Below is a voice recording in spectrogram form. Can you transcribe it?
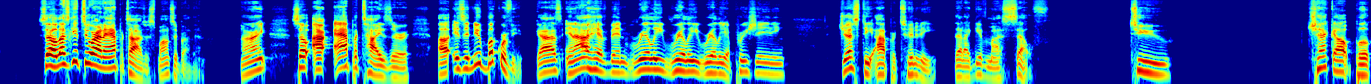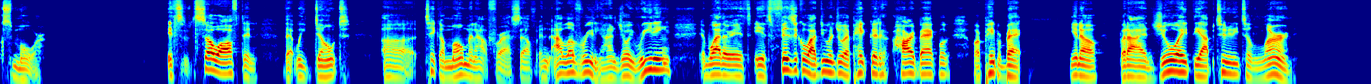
So let's get to our appetizer sponsored by them. All right. So our appetizer uh, is a new book review, guys, and I have been really, really, really appreciating just the opportunity that I give myself to check out books more. It's so often that we don't uh take a moment out for ourselves and i love reading i enjoy reading and whether it's it's physical i do enjoy a paper, good hardback book or paperback you know but I enjoyed the opportunity to learn.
